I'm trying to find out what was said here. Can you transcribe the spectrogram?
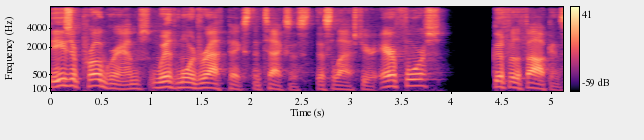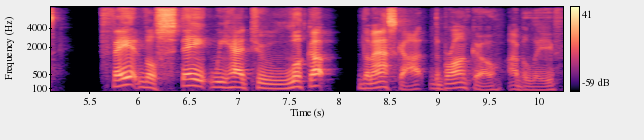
these are programs with more draft picks than Texas this last year. Air Force, good for the Falcons. Fayetteville State, we had to look up the mascot, the Bronco, I believe.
